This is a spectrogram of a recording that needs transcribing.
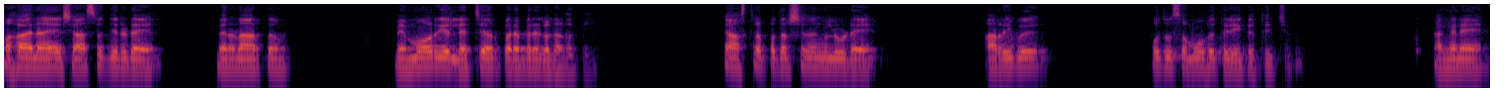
മഹാനായ ശാസ്ത്രജ്ഞരുടെ സ്മരണാർത്ഥം മെമ്മോറിയൽ ലെക്ചർ പരമ്പരകൾ നടത്തി. ശാസ്ത്ര പ്രദർശനങ്ങളിലൂടെ അറിവ് പൊതുസമൂഹത്തിലേക്ക് എത്തിച്ചു. അങ്ങനെ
